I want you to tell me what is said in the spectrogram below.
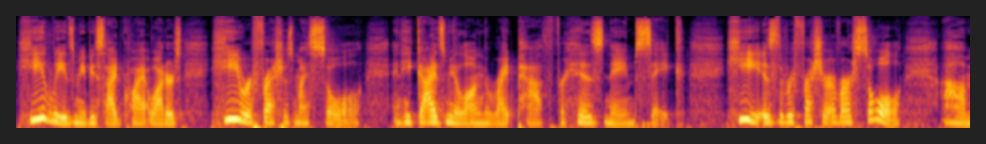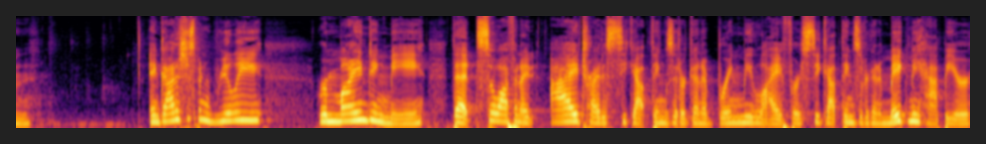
He leads me beside quiet waters. He refreshes my soul, and He guides me along the right path for His name's sake. He is the refresher of our soul. Um, and God has just been really reminding me that so often I, I try to seek out things that are going to bring me life or seek out things that are going to make me happier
